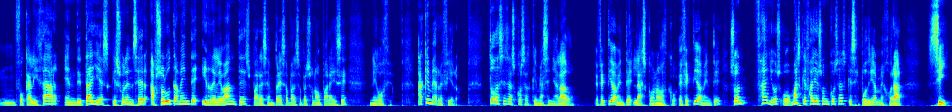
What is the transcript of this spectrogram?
mm, focalizar en detalles que suelen ser absolutamente irrelevantes para esa empresa, para esa persona o para ese negocio. ¿A qué me refiero? Todas esas cosas que me ha señalado, efectivamente las conozco, efectivamente son fallos o más que fallos son cosas que se podrían mejorar. Sí.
